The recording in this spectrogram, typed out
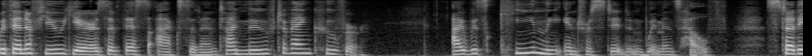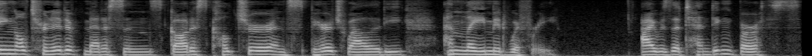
Within a few years of this accident, I moved to Vancouver. I was keenly interested in women's health, studying alternative medicines, goddess culture and spirituality, and lay midwifery. I was attending births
